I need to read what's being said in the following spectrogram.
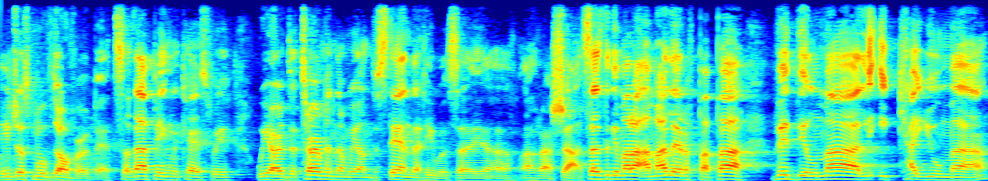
He just moved over a bit. So that being the case, we, we are determined and we understand that he was a, uh, a Rasha. It says the Gemara, Amar Rav Papa vidilma li'ikayuma.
